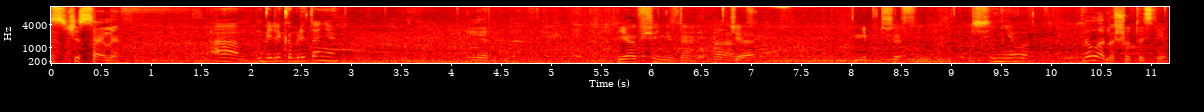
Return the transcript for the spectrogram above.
С часами. А, Великобритания? Нет. Я вообще не знаю. А, честно. Не путешественник. Женева. Ну ладно, шут ты с ним.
